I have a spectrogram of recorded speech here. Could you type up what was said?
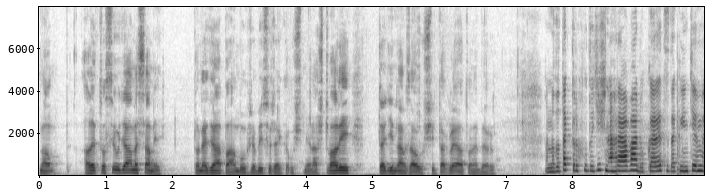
no, ale to si uděláme sami. To nedělá pán Bůh, že by si řekl, už mě naštvali, teď jim dám za uši, takhle já to neberu. Ono to tak trochu totiž nahrává do karet takovým těm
